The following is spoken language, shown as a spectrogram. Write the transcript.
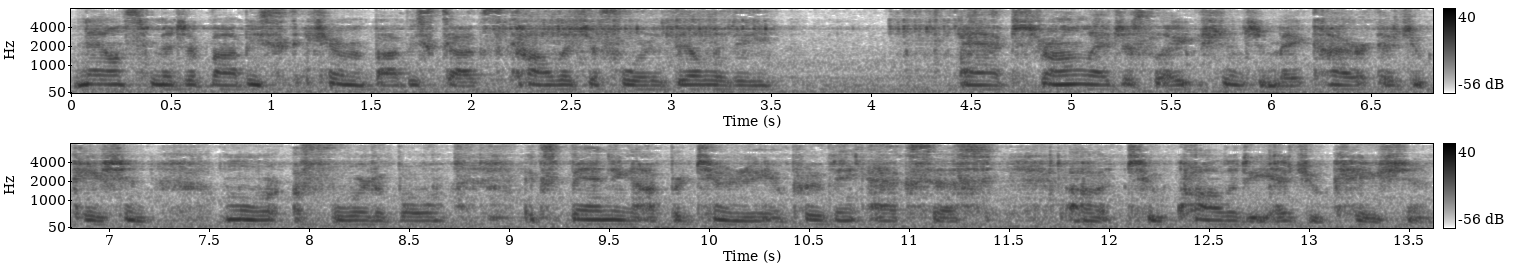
announcement of Bobby Chairman Bobby Scott's college affordability act strong legislation to make higher education more affordable, expanding opportunity, improving access uh, to quality education.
